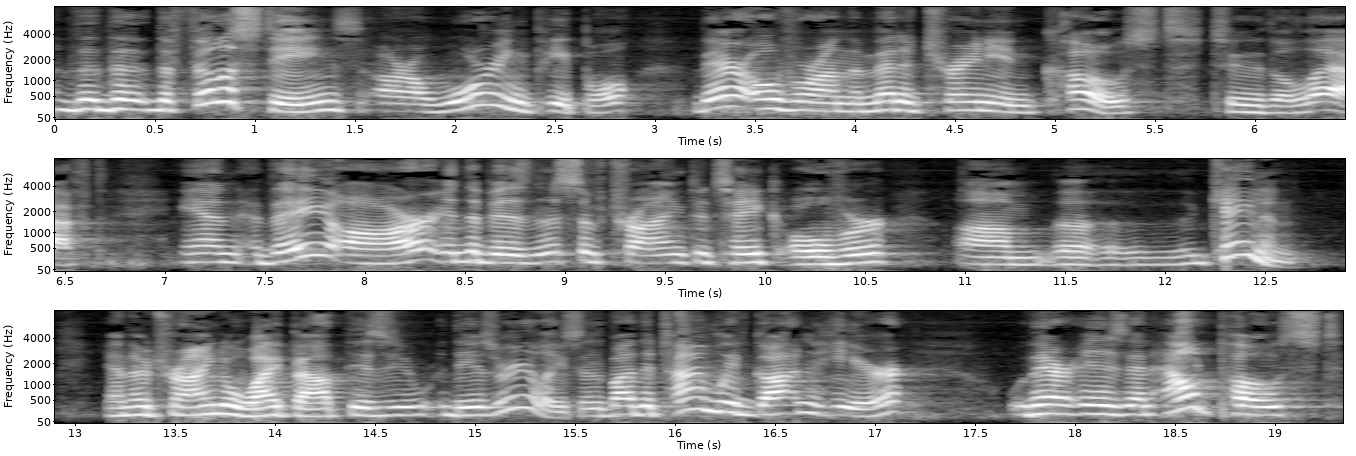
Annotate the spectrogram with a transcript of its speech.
the, the, the Philistines are a warring people. They're over on the Mediterranean coast to the left, and they are in the business of trying to take over um, uh, Canaan. And they're trying to wipe out the, the Israelis. And by the time we've gotten here, there is an outpost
